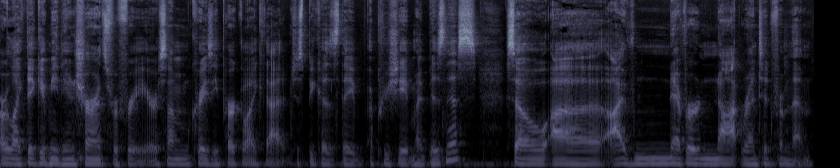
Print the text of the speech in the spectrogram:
or like they give me the insurance for free or some crazy perk like that just because they appreciate my business. So uh, I've never not rented from them.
